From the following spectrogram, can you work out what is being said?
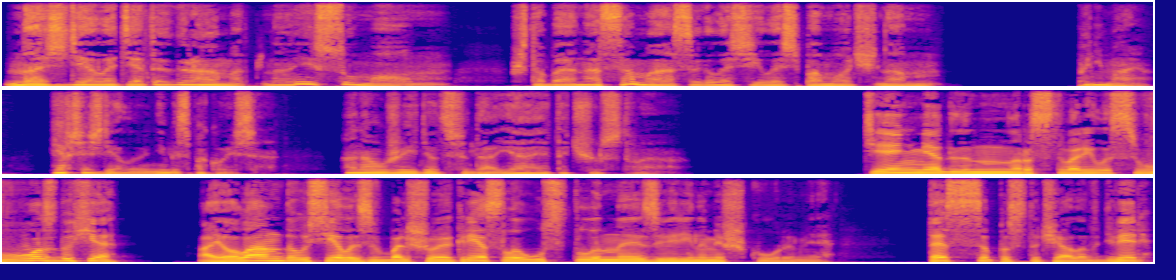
«Но сделать это грамотно и с умом, чтобы она сама согласилась помочь нам». «Понимаю. Я все сделаю, не беспокойся. Она уже идет сюда, я это чувствую». Тень медленно растворилась в воздухе, а Иоланда уселась в большое кресло, устланное звериными шкурами. Тесса постучала в дверь,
